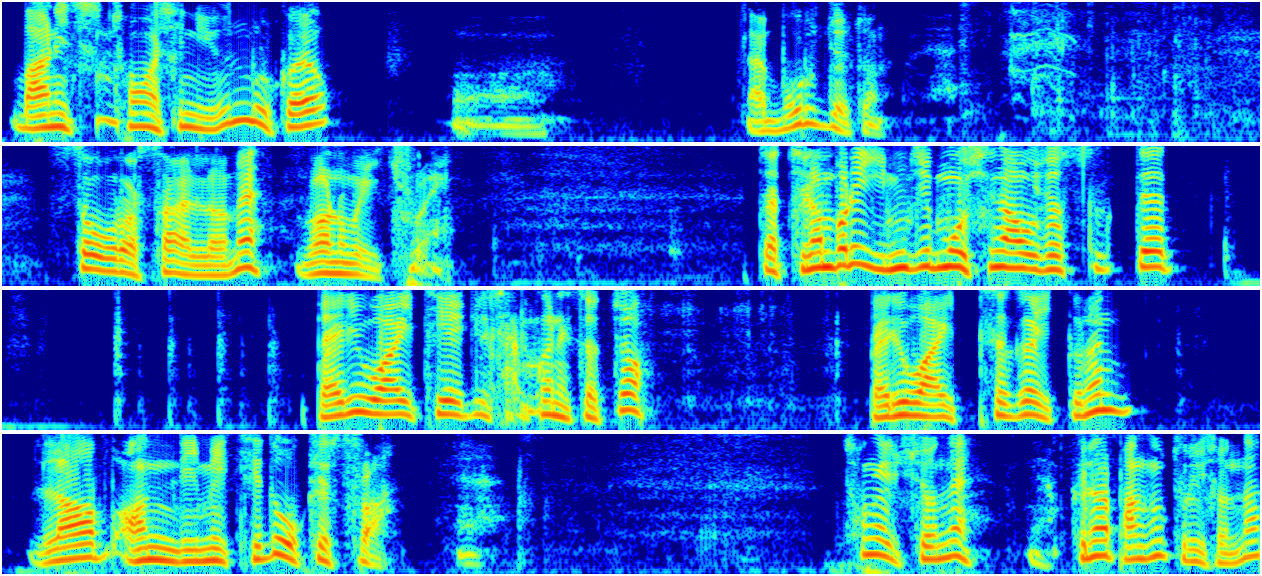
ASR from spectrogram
많이 신청하신 이유는 뭘까요? 어, 아, 모르죠, 전. 소울 어사일럼의 Runaway Train. 자, 지난번에 임진모 씨 나오셨을 때 베리 화이트 얘기를 잠깐 했었죠? 베리 화이트가 이끄는 Love Unlimited 오케스트라. 예. 청해 주셨네. 예, 그날 방송 들으셨나?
